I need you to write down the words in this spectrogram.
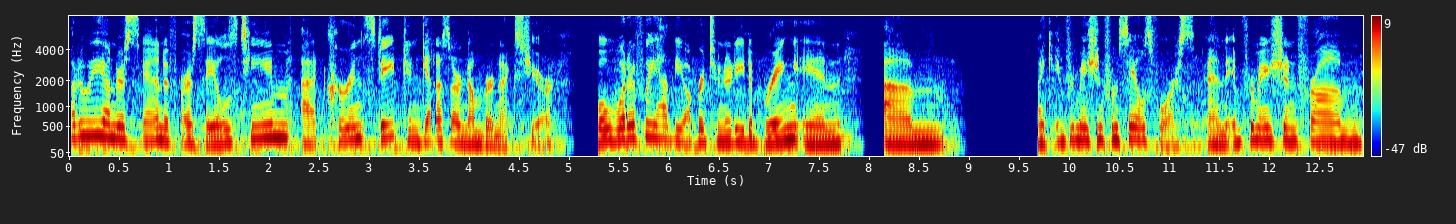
how do we understand if our sales team at current state can get us our number next year? Well, what if we had the opportunity to bring in um, like information from Salesforce and information from,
